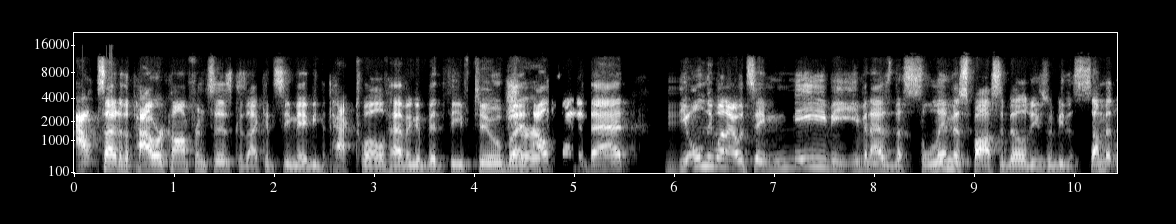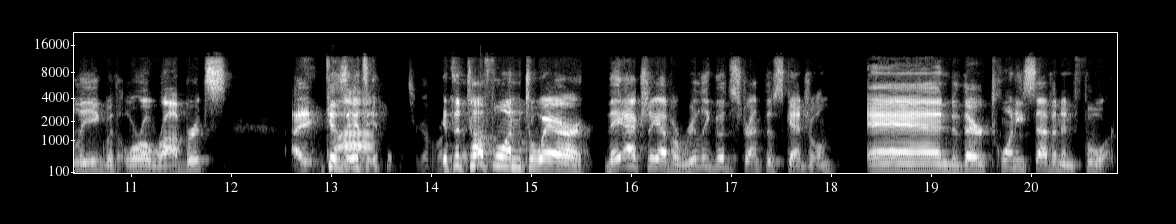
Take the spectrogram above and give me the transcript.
outside of the power conferences, because I could see maybe the Pac 12 having a bid thief too, but Sure. outside of that, the only one I would say maybe even as the slimmest possibilities would be the Summit League with Oral Roberts. Because Ah, it's, it's that's a it's a tough one to where they actually have a really good strength of schedule and they're 27 and 4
